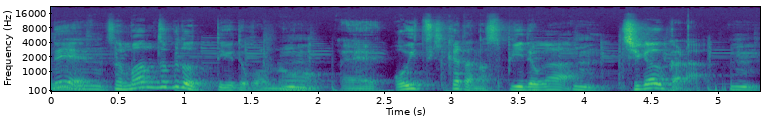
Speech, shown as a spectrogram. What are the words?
でその満足度っていうところの、うん。えー追いつき方のスピードがうん。違うから、うん。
